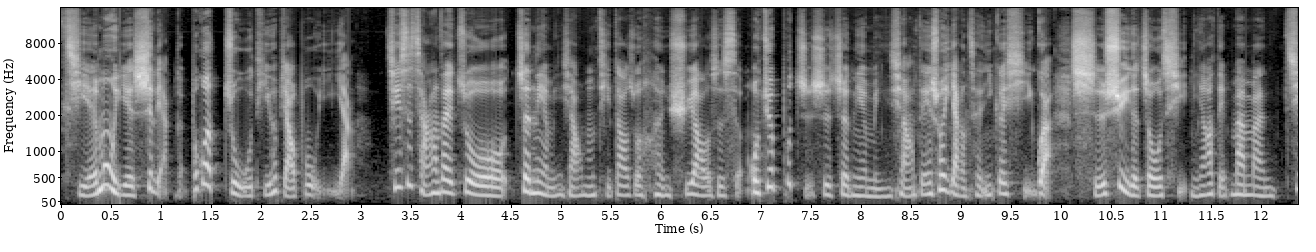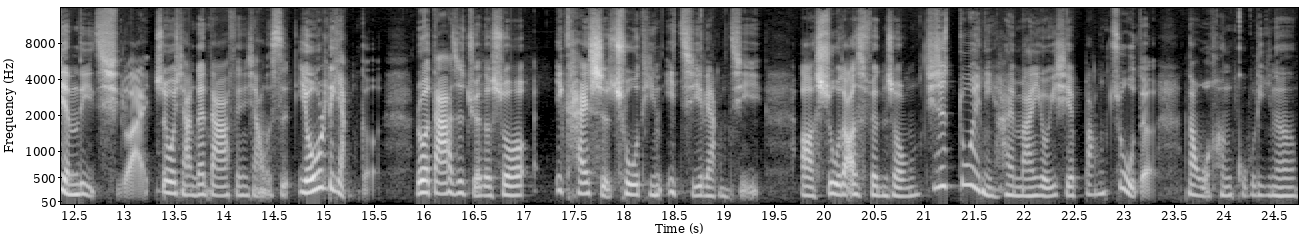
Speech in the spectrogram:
节目也是两个，不过主题会比较不一样。其实常常在做正念冥想，我们提到说很需要的是什么？我觉得不只是正念冥想，等于说养成一个习惯，持续一个周期，你要得慢慢建立起来。所以我想跟大家分享的是有两个，如果大家是觉得说一开始初听一集两集。啊，十五到二十分钟，其实对你还蛮有一些帮助的。那我很鼓励呢，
